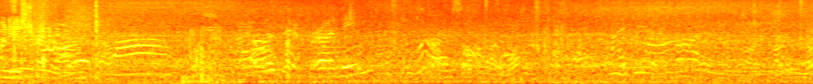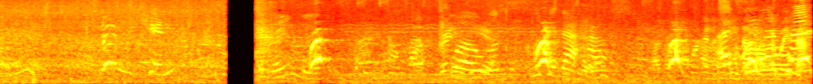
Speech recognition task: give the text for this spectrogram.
when he was trying to run. I wasn't running. Whoa, look, look at that house. See that on the way back.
